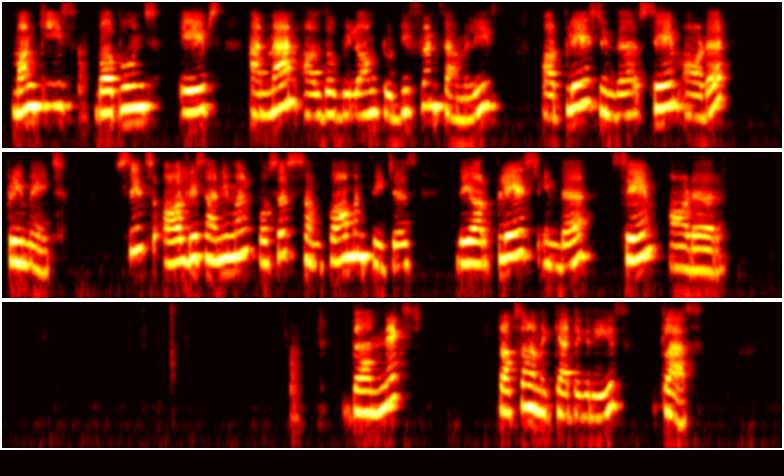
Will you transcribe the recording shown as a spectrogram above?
Monkeys, baboons, apes, and man, although belong to different families, are placed in the same order primates. Since all these animals possess some common features, they are placed in the same order. The next taxonomic category is class.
